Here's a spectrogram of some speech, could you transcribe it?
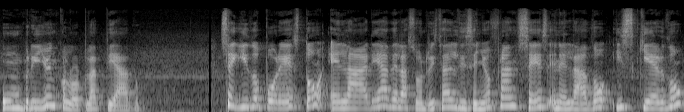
un brillo en color plateado. Seguido por esto, en la área de la sonrisa del diseño francés, en el lado izquierdo,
